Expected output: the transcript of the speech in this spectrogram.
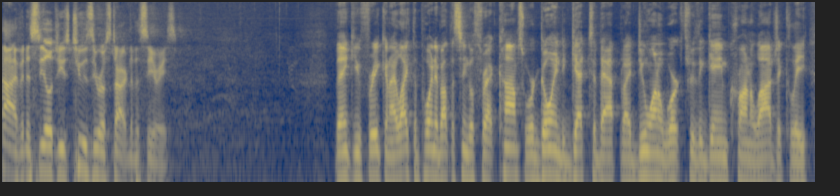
dive into CLG's 2-0 start into the series. Thank you, Phreak. And I like the point about the single threat comps. We're going to get to that, but I do want to work through the game chronologically.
